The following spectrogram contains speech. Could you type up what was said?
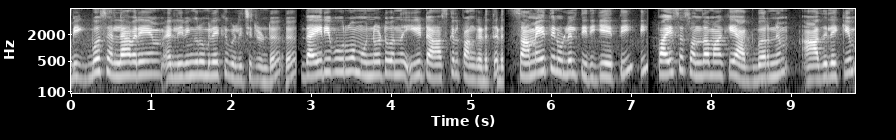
ബിഗ് ബോസ് എല്ലാവരെയും ലിവിംഗ് റൂമിലേക്ക് വിളിച്ചിട്ടുണ്ട്. ധൈര്യപൂർവം മുന്നോട്ട് വന്ന് ഈ ടാസ്കിൽ പങ്കെടുത്ത് സമയത്തിനുള്ളിൽ തിരികെ എത്തി പൈസ സ്വന്തമാക്കിയ അക്ബറിനും ആദിലയ്ക്കും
